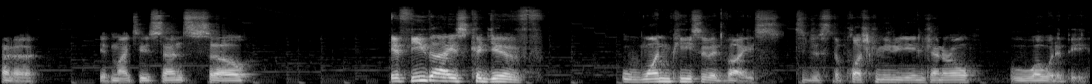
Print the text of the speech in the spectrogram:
kind of give my two cents. So, if you guys could give one piece of advice to just the plush community in general, what would it be?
